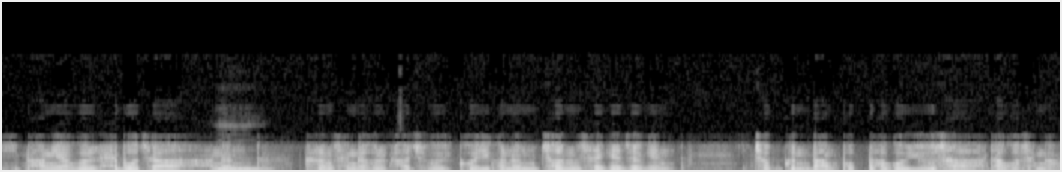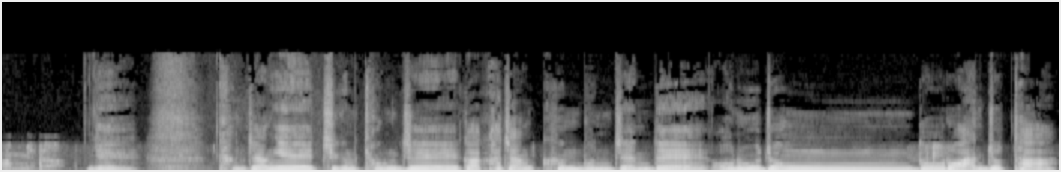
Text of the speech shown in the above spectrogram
이 방역을 해보자 하는 음. 그런 생각을 가지고 있고 이거는 전 세계적인 접근 방법하고 유사하다고 생각합니다. 예. 당장에 지금 경제가 가장 큰 문제인데 어느 정도로 안 좋다,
